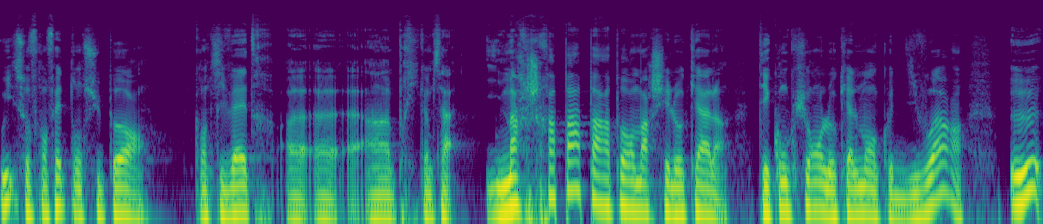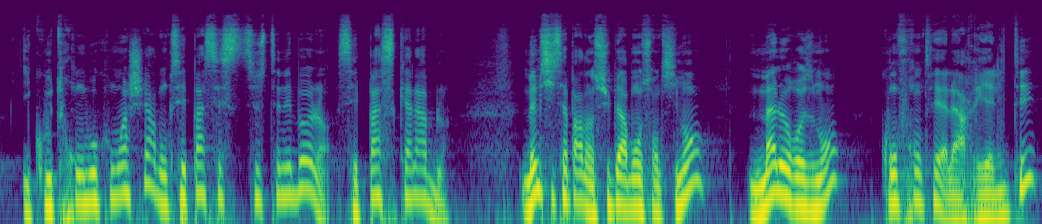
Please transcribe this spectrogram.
oui sauf qu'en fait, ton support, quand il va être à un prix comme ça, il marchera pas par rapport au marché local. Tes concurrents localement en Côte d'Ivoire, eux, ils coûteront beaucoup moins cher. Donc c'est pas sustainable, c'est pas scalable même si ça part d'un super bon sentiment, malheureusement, confronté à la réalité,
